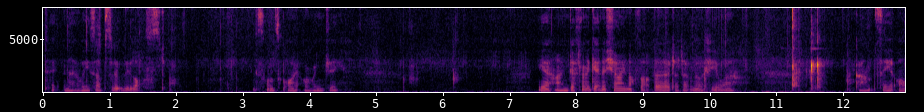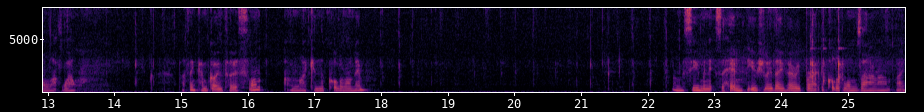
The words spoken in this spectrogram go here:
tit? No, he's absolutely lost. This one's quite orangey. Yeah, I'm definitely getting a shine off that bird. I don't know if you are. I can't see it all that well. I think I'm going for this one. I'm liking the colour on him. I'm assuming it's a him. Usually they're very brightly coloured ones are, aren't they?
